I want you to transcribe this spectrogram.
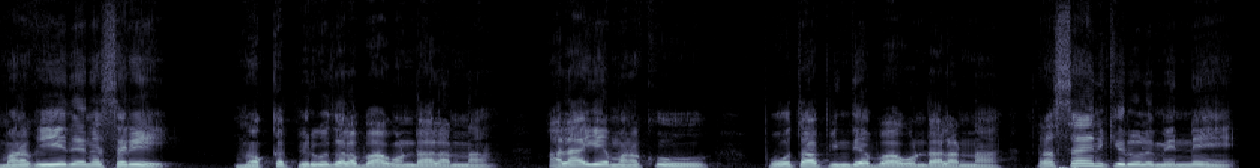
మనకు ఏదైనా సరే మొక్క పెరుగుదల బాగుండాలన్నా అలాగే మనకు పూత పిందె బాగుండాలన్నా రసాయనిక ఎరువుల మీదనే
